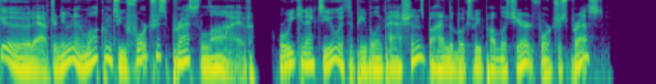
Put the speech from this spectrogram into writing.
Good afternoon, and welcome to Fortress Press Live, where we connect you with the people and passions behind the books we publish here at Fortress Press.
